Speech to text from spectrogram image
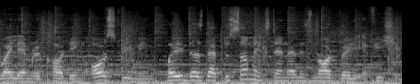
while I'm recording or streaming, but it does that to some extent and is not very efficient.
